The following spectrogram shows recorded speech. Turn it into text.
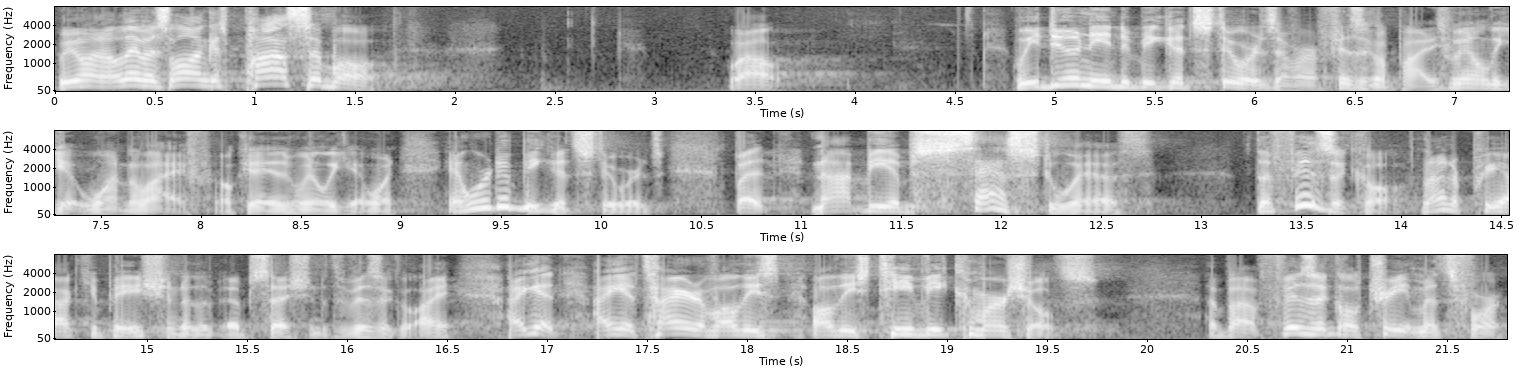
We want to live as long as possible. Well, we do need to be good stewards of our physical bodies. We only get one life, okay? We only get one. And we're to be good stewards, but not be obsessed with the physical, not a preoccupation of the obsession with the physical. I, I, get, I get tired of all these, all these TV commercials about physical treatments for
